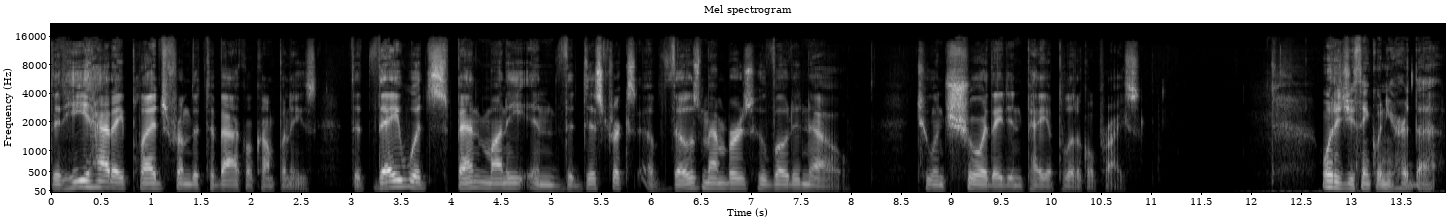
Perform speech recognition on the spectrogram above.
that he had a pledge from the tobacco companies that they would spend money in the districts of those members who voted no to ensure they didn't pay a political price. What did you think when you heard that?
